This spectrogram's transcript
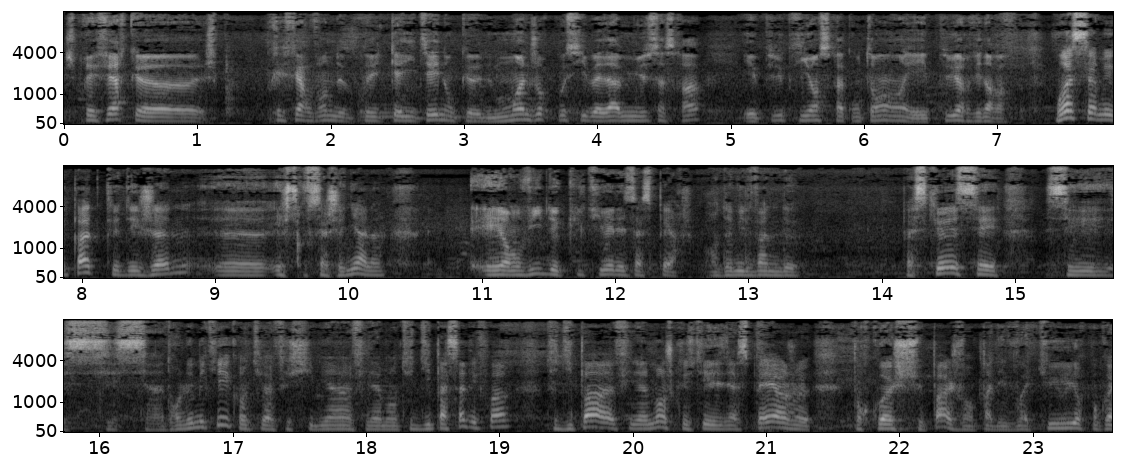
je préfère que, je préfère vendre des produits de qualité. Donc, euh, le moins de jours possible, là, mieux ça sera. Et plus le client sera content et plus il reviendra. Moi, ça m'épate que des jeunes, euh, et je trouve ça génial, hein, aient envie de cultiver des asperges en 2022. Parce que c'est c'est c'est c'est un drôle de métier quand tu réfléchis bien finalement. Tu te dis pas ça des fois? Tu te dis pas finalement je cultive des asperges. Pourquoi je sais pas Je vends pas des voitures. Pourquoi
